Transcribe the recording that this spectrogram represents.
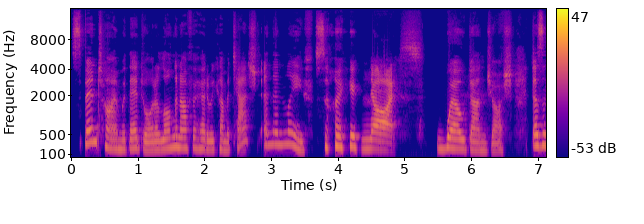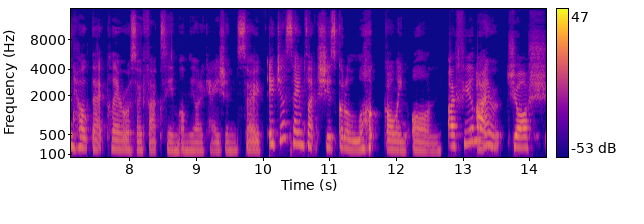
spend time with their daughter long enough for her to become attached, and then leave. So Nice. well done, Josh. Doesn't help that Claire also fucks him on the odd occasion. So it just seems like she's got a lot going on. I feel like I- Josh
